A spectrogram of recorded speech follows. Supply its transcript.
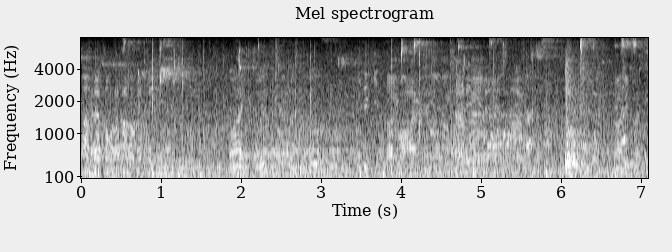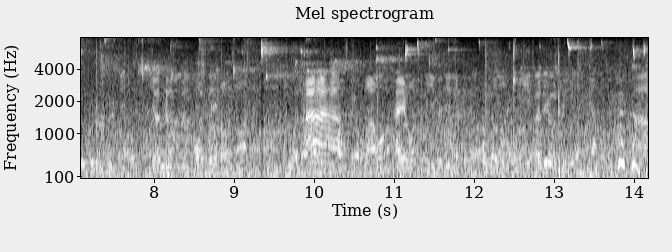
啱啱同你拍落嘅先。係係係，同埋我係我中意嗰啲嚟，就呢個料啊，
